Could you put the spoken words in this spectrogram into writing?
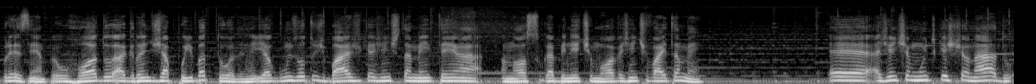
por exemplo, eu rodo a Grande Japuíba toda né, e alguns outros bairros que a gente também tem a, o nosso gabinete móvel, a gente vai também. É, a gente é muito questionado,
